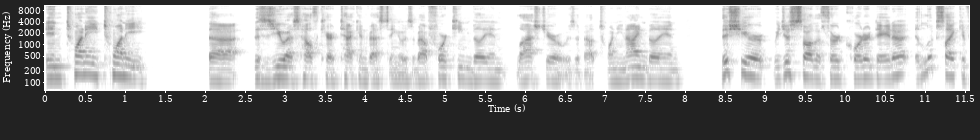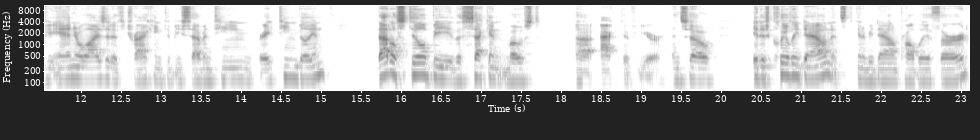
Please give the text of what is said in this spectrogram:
in 2020, uh, this is U.S. healthcare tech investing. It was about 14 billion last year. It was about 29 billion. This year, we just saw the third quarter data. It looks like if you annualize it, it's tracking to be 17 or 18 billion. That'll still be the second most uh, active year, and so it is clearly down. It's going to be down probably a third,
